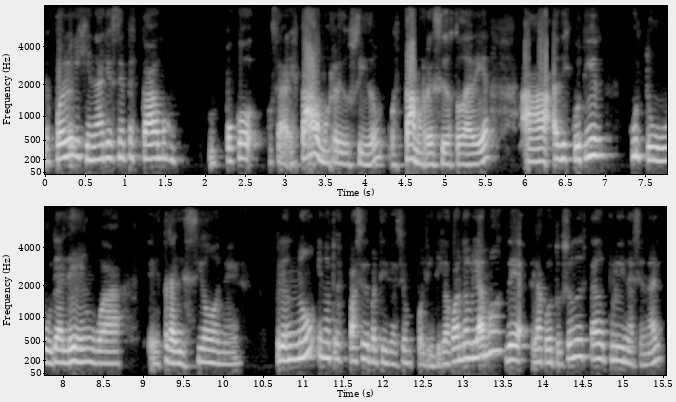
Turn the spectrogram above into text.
los pueblos originarios siempre estábamos un poco, o sea, estábamos reducidos, o estamos reducidos todavía, a, discutir cultura, lengua, eh, tradiciones, pero no en otro espacio de participación política. Cuando hablamos de la construcción de un Estado plurinacional,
